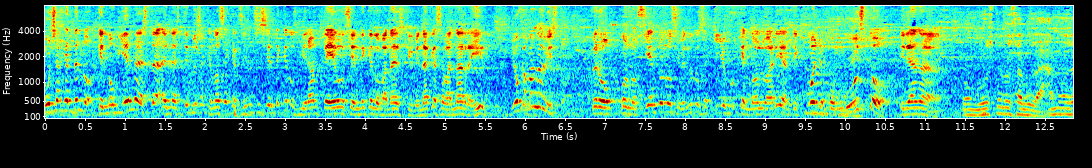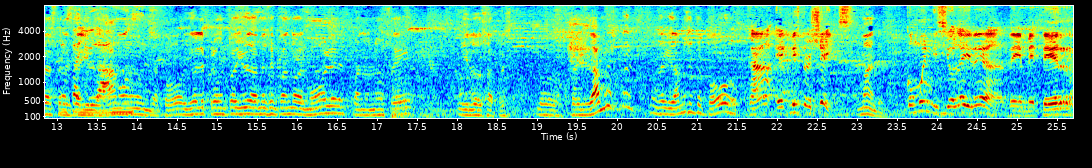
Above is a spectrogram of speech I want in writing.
mucha gente no- que no viene a esta, en esta industria, que no hace ejercicio, se siente que los miran feos, sienten que los van a discriminar, que se van a reír. Yo jamás lo he visto, pero conociéndolos y viéndolos aquí, yo creo que no lo harían. Y coño, con gusto irían a. Con gusto los saludamos, hasta Los les ayudamos, ayudamos. a todo. Yo le pregunto ayuda de vez en cuando al mole, cuando no sé, y los, los ayudamos, pues, los ayudamos entre todos. Acá, eh, Mr. Shakes, Mande. ¿cómo inició la idea de meter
